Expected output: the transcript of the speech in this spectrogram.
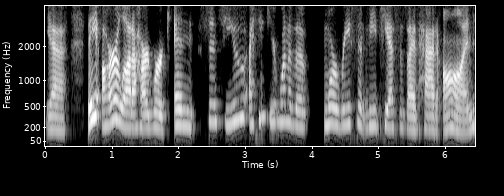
Yeah, they are a lot of hard work. And since you, I think you're one of the more recent VTSs I've had on,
